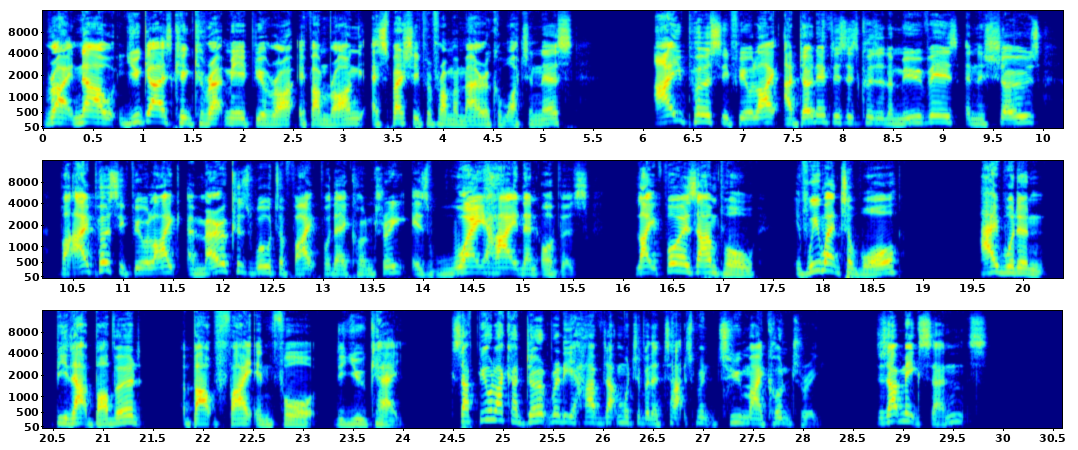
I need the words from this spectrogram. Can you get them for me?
Right now, you guys can correct me if you're wrong, if I'm wrong, especially if you're from America watching this. I personally feel like I don't know if this is because of the movies and the shows, but I personally feel like America's will to fight for their country is way higher than others. Like for example, if we went to war, I wouldn't be that bothered about fighting for the UK because I feel like I don't really have that much of an attachment to my country. Does that make sense?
